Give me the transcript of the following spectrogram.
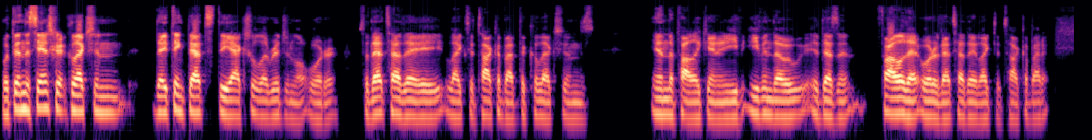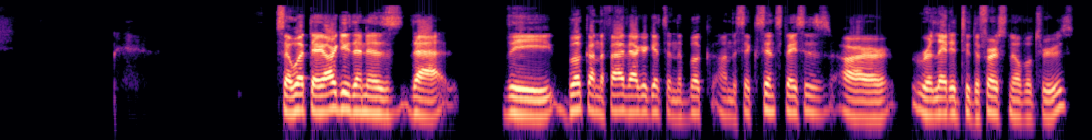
within the Sanskrit collection, they think that's the actual original order. So that's how they like to talk about the collections in the Pali Canon, even though it doesn't follow that order. That's how they like to talk about it. So what they argue then is that the book on the five aggregates and the book on the six sense spaces are related to the first noble truths.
